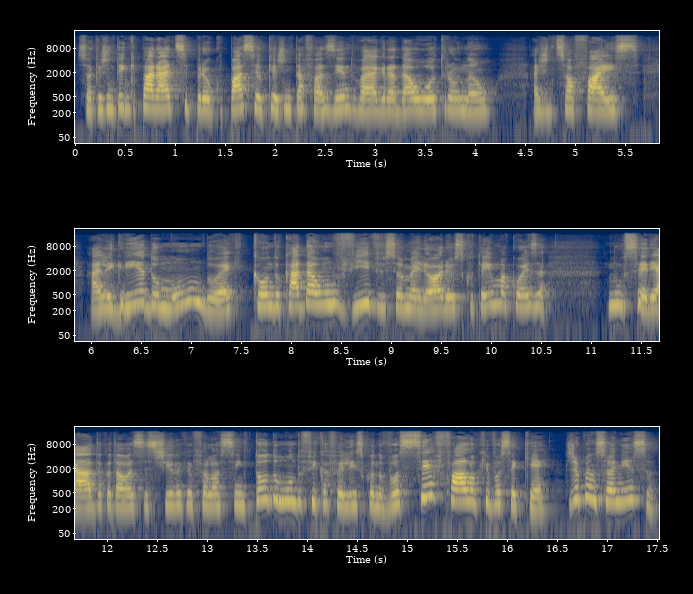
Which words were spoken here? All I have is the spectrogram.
Só que a gente tem que parar de se preocupar se o que a gente tá fazendo vai agradar o outro ou não. A gente só faz. A alegria do mundo é que quando cada um vive o seu melhor. Eu escutei uma coisa num seriado que eu tava assistindo que falou assim: todo mundo fica feliz quando você fala o que você quer. Você já pensou nisso?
